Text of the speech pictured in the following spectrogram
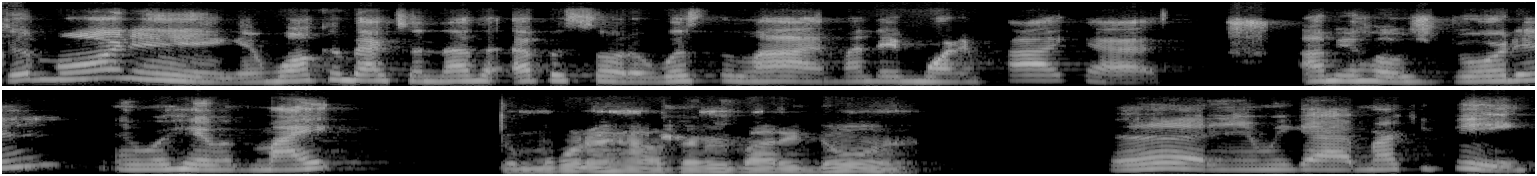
Good morning, and welcome back to another episode of What's the Line Monday Morning Podcast. I'm your host, Jordan, and we're here with Mike. Good morning. How's everybody doing? Good. And we got Marky P.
